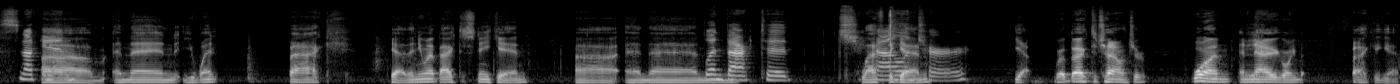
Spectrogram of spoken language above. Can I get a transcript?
Snuck in. Um, and then you went back. Yeah, then you went back to sneak in. Uh, and then Went back to Left again. her. Yeah, went back to Challenger one, and now you're going back again.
